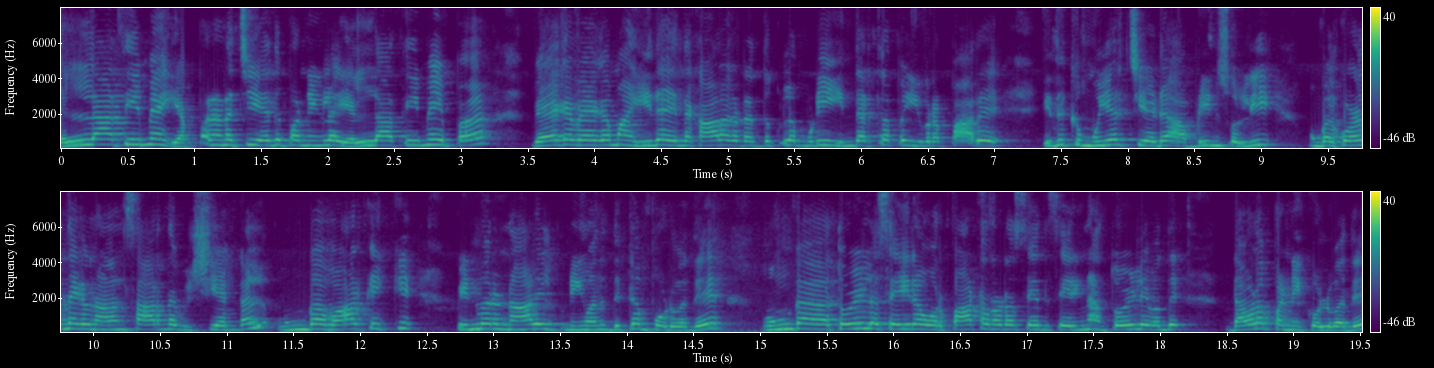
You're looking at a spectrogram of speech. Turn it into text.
எல்லாத்தையுமே எப்போ நினச்சி எது பண்ணீங்களோ எல்லாத்தையுமே இப்போ வேக வேகமாக இதை இந்த காலகட்டத்துக்குள்ளே முடி இந்த இடத்துல போய் இவரை பாரு இதுக்கு முயற்சி எடு அப்படின்னு சொல்லி உங்கள் குழந்தைகள் நலன் சார்ந்த விஷயங்கள் உங்கள் வாழ்க்கைக்கு பின்வரும் நாளில் நீங்கள் வந்து திட்டம் போடுவது உங்கள் தொழிலை செய்கிற ஒரு பார்ட்னரோட சேர்ந்து செய்கிறீங்கன்னா அந்த தொழிலை வந்து டெவலப் பண்ணி கொள்வது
